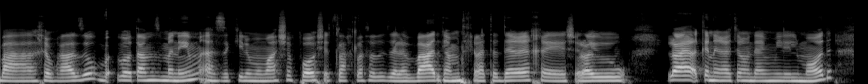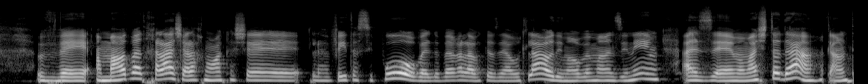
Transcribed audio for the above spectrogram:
בחברה הזו באותם זמנים, אז זה כאילו ממש שאפו שהצלחת לעשות את זה לבד, גם מתחילת הדרך, אה, שלא היו, לא היה כנראה יותר מדי מללמוד. ואמרת בהתחלה שהיה לך נורא קשה להביא את הסיפור ולדבר עליו כזה out loud עם הרבה מאזינים, אז uh, ממש תודה, הסכמת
